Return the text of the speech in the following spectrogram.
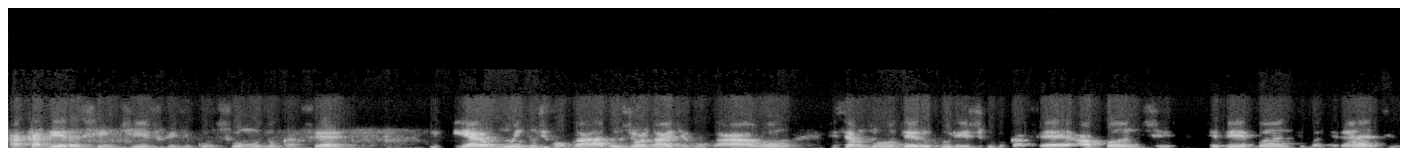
a cadeira científica de consumo do café, e era muito divulgado, os jornais divulgavam, fizemos o roteiro turístico do café, a Band, TV Band, Bandeirantes,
